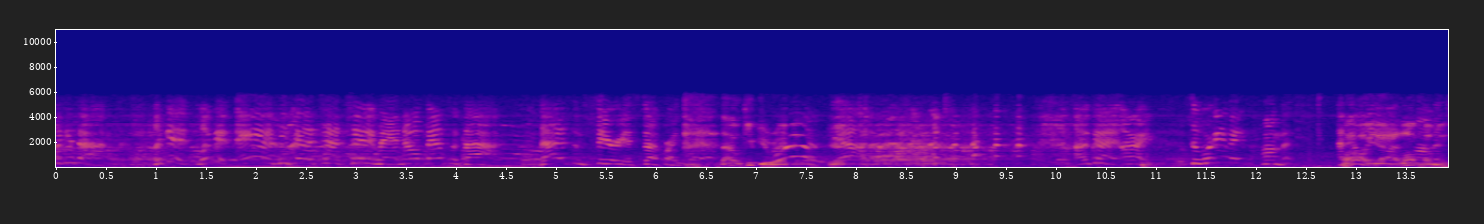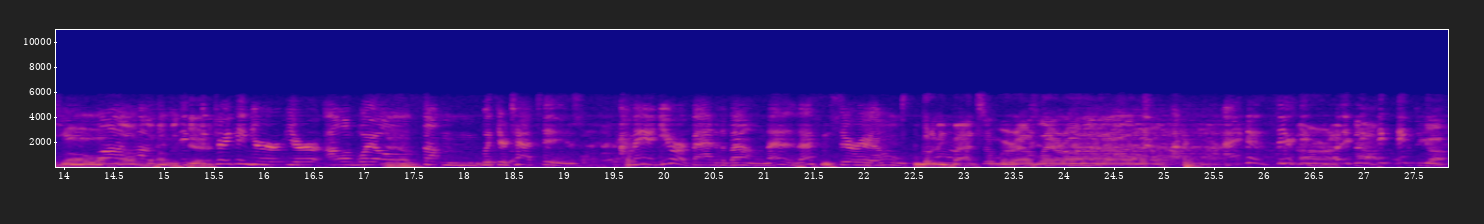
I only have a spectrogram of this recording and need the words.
Look at that. Look at look at and he's got a tattoo, man. Don't mess with that. That is some serious stuff right there. That'll keep you regular. Yeah. okay, all right. So we're gonna make hummus. I know Oh, you yeah, I love hummus. You Oh, I love the hummus, And yeah. keep drinking your your olive oil Yeah. something with your tattoos. Man, you are bad to the bone. That is that's some serious. I'm going to be bad somewhere else later on under olive oil. Seriously. All right, now, what you got?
